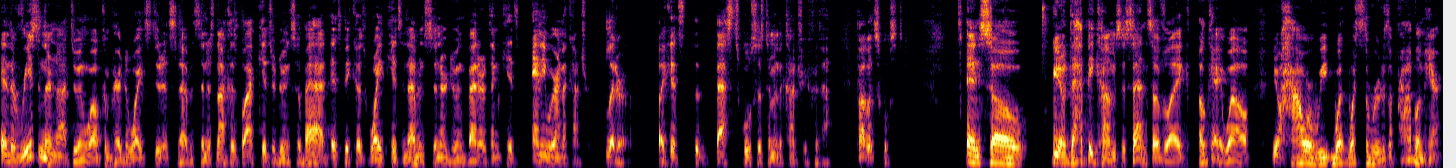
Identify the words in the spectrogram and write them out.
And the reason they're not doing well compared to white students in Evanston is not because black kids are doing so bad. It's because white kids in Evanston are doing better than kids anywhere in the country, literally. Like it's the best school system in the country for them, public school system. And so, you know, that becomes a sense of like, okay, well, you know, how are we, what, what's the root of the problem here?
